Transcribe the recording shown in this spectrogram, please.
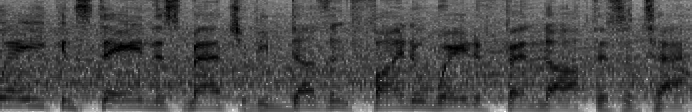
way he can stay in this match if he doesn't find a way to fend off this attack.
